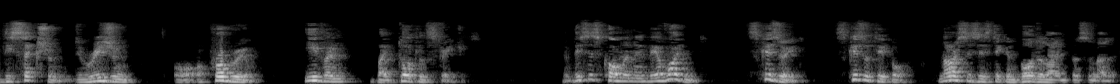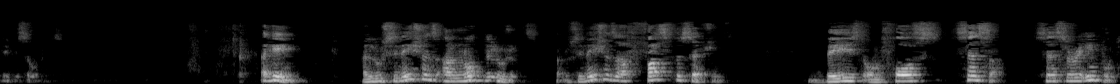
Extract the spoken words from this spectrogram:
dissection, derision, or opprobrium, even by total strangers. And this is common in the avoidant, schizoid, schizotypal, narcissistic and borderline personality disorders. Again, hallucinations are not delusions. Hallucinations are false perceptions based on false sensor, sensory input,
